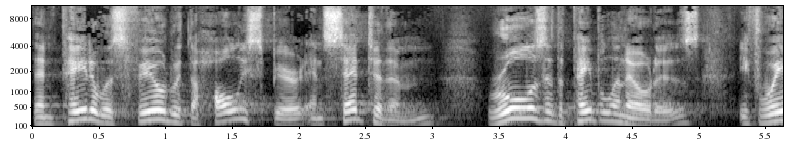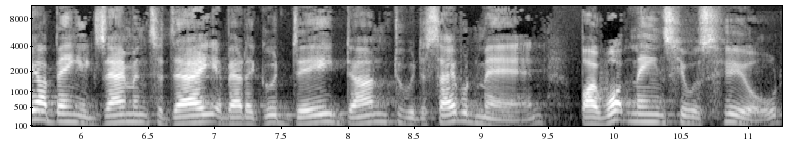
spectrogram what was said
Then Peter was filled with the Holy Spirit and said to them, Rulers of the people and elders, if we are being examined today about a good deed done to a disabled man, by what means he was healed,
